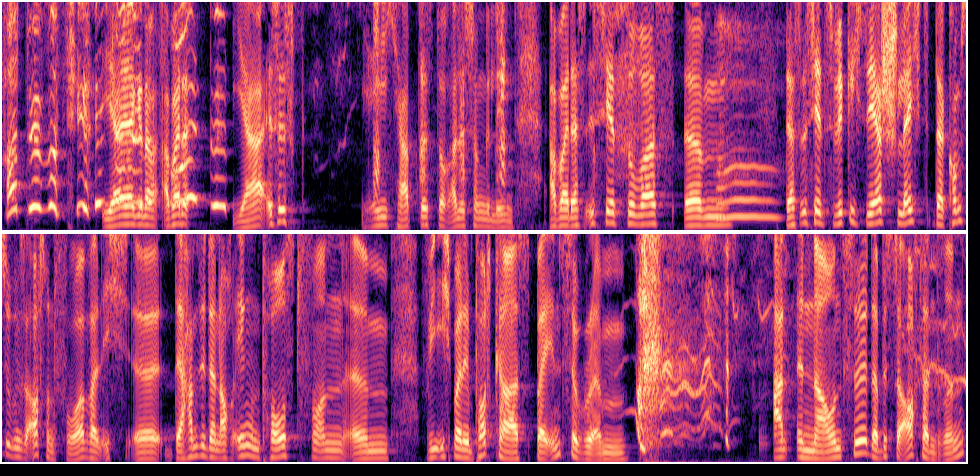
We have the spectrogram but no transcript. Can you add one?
Hat der Satire. Ja, ja, genau. Aber da, ja, es ist. Ich habe das doch alles schon gelesen. Aber das ist jetzt sowas. Ähm, das ist jetzt wirklich sehr schlecht. Da kommst du übrigens auch drin vor, weil ich. Äh, da haben sie dann auch irgendeinen Post von, ähm, wie ich bei dem Podcast bei Instagram an announce. Da bist du auch dann drin.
